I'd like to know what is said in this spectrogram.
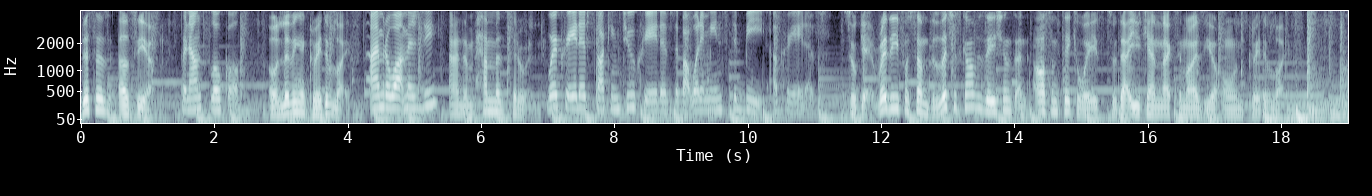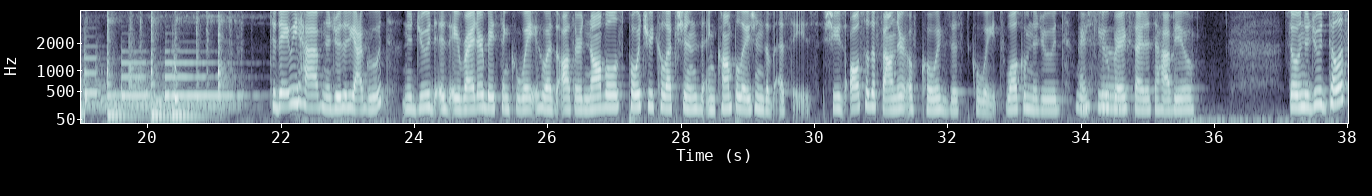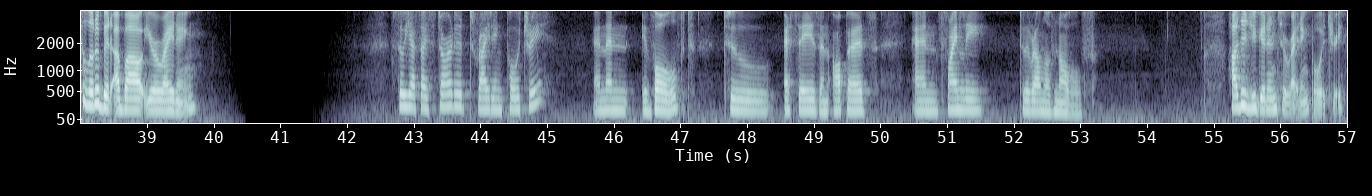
This is LCL, pronounced local. or Living a Creative Life. I'm Rawat Majdi. And I'm Mohammed Sarul. We're creatives talking to creatives about what it means to be a creative. So get ready for some delicious conversations and awesome takeaways so that you can maximize your own creative life. Today we have Najoud Al Yagout. Najoud is a writer based in Kuwait who has authored novels, poetry collections, and compilations of essays. She's also the founder of Coexist Kuwait. Welcome, Najoud. We're Thank super you. excited to have you. So, Najoud, tell us a little bit about your writing. So, yes, I started writing poetry and then evolved to essays and op eds and finally to the realm of novels. How did you get into writing poetry?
